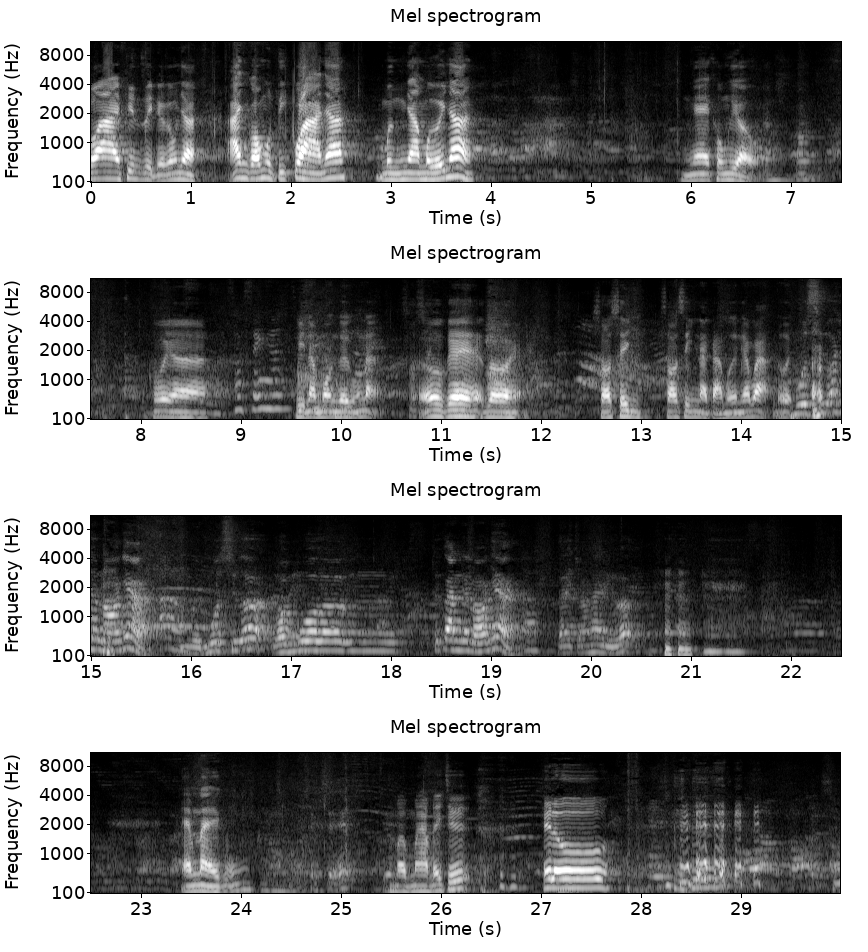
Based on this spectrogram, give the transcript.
có ai phiên dịch được không nhỉ? Anh có một tí quà nhá. Mừng nhà mới nhá. Nghe không hiểu. Thôi à, vì là mọi người cũng đã ok rồi. So sinh so sinh là cảm ơn các bạn rồi mua sữa cho nó nhá. Người mua sữa rồi mua thức ăn cho nó nhá. Đây cho hai đứa. Em này cũng mập mạp đấy chứ. Hello Xin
